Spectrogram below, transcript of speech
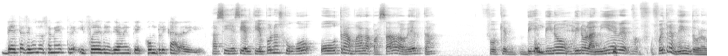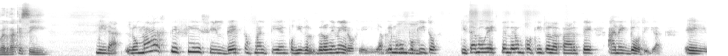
de este segundo semestre y fue definitivamente complicada vivir. Así es, y el tiempo nos jugó otra mala pasada, Berta, porque vino, vino la nieve, fue tremendo, la verdad que sí. Mira, lo más difícil de estos mal tiempos y de, los eneros, y hablemos un poquito Quizás me voy a extender un poquito en la parte anecdótica. Eh,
